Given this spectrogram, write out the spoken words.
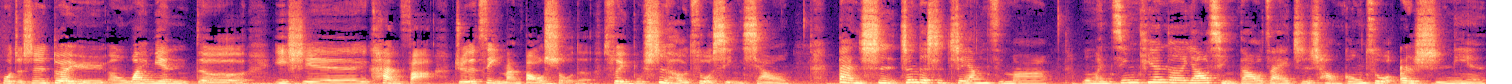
或者是对于呃外面的一些看法，觉得自己蛮保守的，所以不适合做行销。但是真的是这样子吗？我们今天呢，邀请到在职场工作二十年、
